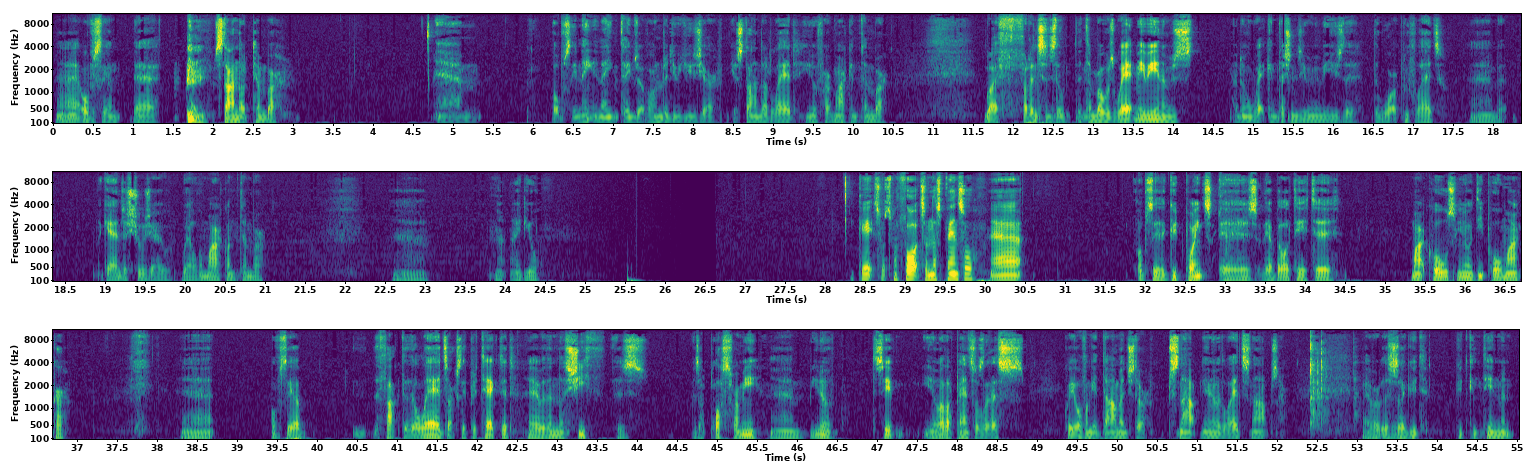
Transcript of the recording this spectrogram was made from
Uh, obviously on uh, standard timber. Um, obviously 99 times out of 100 you use your, your standard lead, you know, for marking timber. But if, for instance, the, the timber was wet maybe and it was, I don't know, wet conditions, you maybe use the, the waterproof leads. Uh, but again, just shows you how well the mark on timber. Uh, not ideal. Okay, so what's my thoughts on this pencil? Uh, obviously the good points is the ability to mark holes, you know, a deep hole marker. Uh, obviously uh, the fact that the lead's actually protected uh, within the sheath is is a plus for me. Um, you know, say you know other pencils like this quite often get damaged or snapped. You know, the lead snaps or whatever. This is a good good containment,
